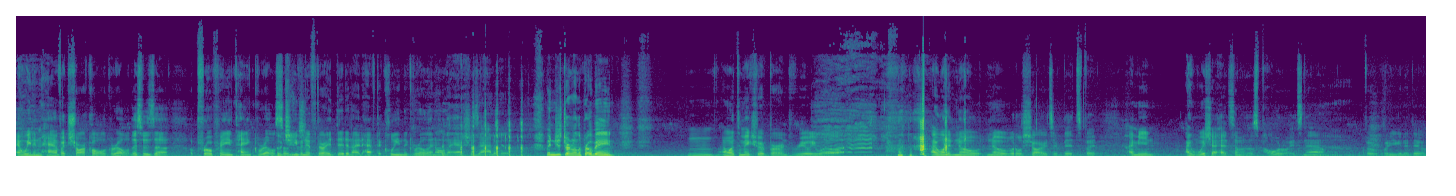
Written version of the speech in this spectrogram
And we didn't have a charcoal grill. This was a, a propane tank grill. so jeez. even after I did it, I'd have to clean the grill and all the ashes out of it. When you just turn on the propane. Mm, I wanted to make sure it burned really well. I wanted no no little shards or bits, but I mean, I wish I had some of those Polaroids now. But what are you gonna do?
